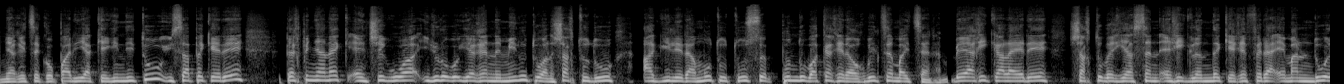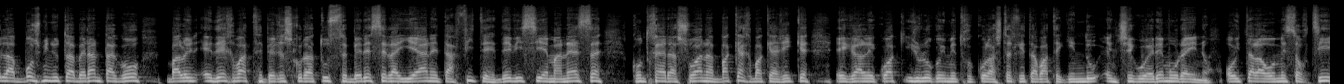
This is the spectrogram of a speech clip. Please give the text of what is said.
Miagitzeko pariak egin ditu, izapek ere, Perpignanek entxegua irurogoiaren minutuan sartu du agilera mututuz pundu bakarera horbiltzen baitzen. Beharrik ala ere, sartu berria zen Erik Lendek errefera eman duela bos minuta berantago, baloin eder bat berezkoratuz bere zelaiean eta fite devizi emanez, kontra erasuan bakar bakarrik egalekoak irurogoi metroko lasterketa bat egin du entxegu ere mureino. Oitala emezortzi,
